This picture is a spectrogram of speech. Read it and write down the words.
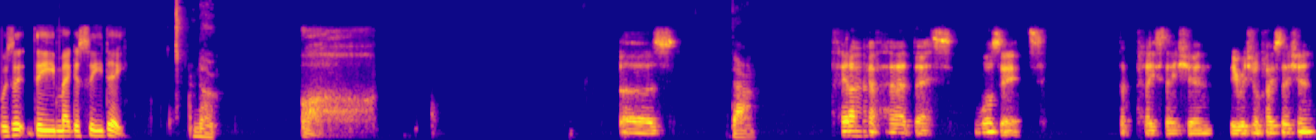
Was it the Mega CD? No. Oh, Buzz. Darren. I feel like I've heard this. Was it the PlayStation, the original PlayStation?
